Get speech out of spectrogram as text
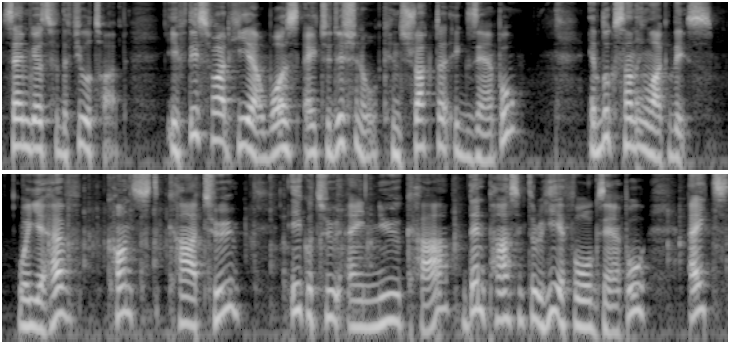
Same goes for the fuel type. If this right here was a traditional constructor example, it looks something like this, where you have const car2 equal to a new car, then passing through here, for example, 8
